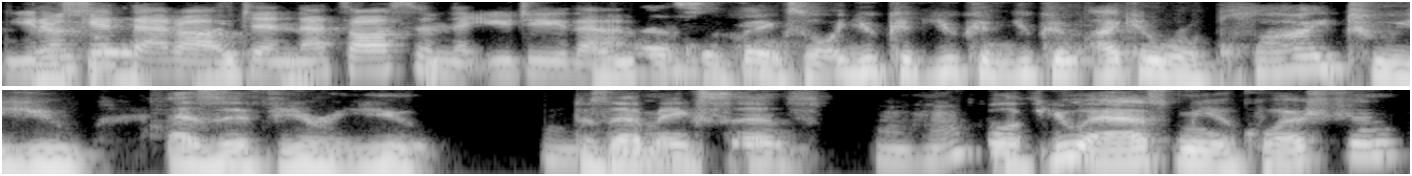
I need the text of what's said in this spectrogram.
you don't so get that often can, that's awesome that you do that and that's the thing so you can you can you can i can reply to you as if you're you mm-hmm. does that mm-hmm. make sense mm-hmm. so if you ask me a question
